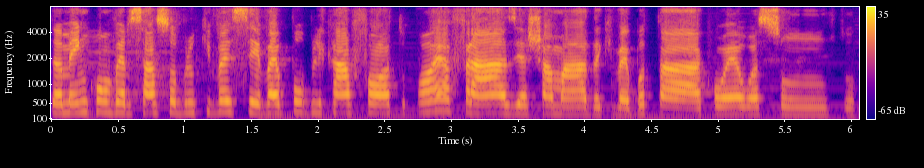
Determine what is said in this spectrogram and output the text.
também conversar sobre o que vai ser, vai publicar a foto, qual é a frase, a chamada que vai botar, qual é o assunto,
